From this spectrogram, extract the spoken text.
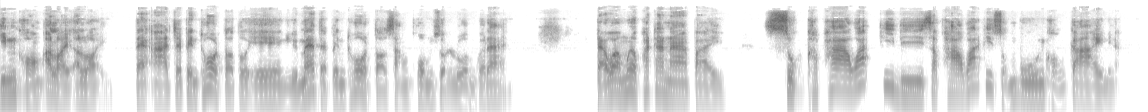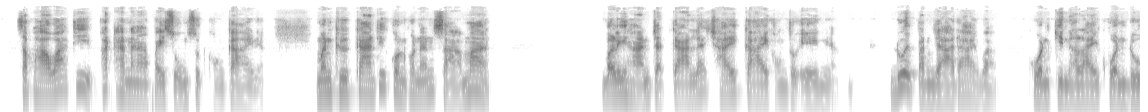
กินของอร่อยอร่อย แต่อาจจะเป็นโทษต่อตัวเอง หรือแม้แต่เป็นโทษต่อสังคมส่วนรวมก็ได้ แต่ว่าเมื่อพัฒนาไปสุขภาวะที่ดีสภาวะที่สมบูรณ์ของกายเนี่ยสภาวะที่พัฒนาไปสูงสุดของกายเนี่ย มันคือการที่คนคนนั้นสามารถบริหารจัดการและใช้กายของตัวเองเนี่ย ด้วยปัญญาได้ว่า ควรกินอะไร ควรดู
